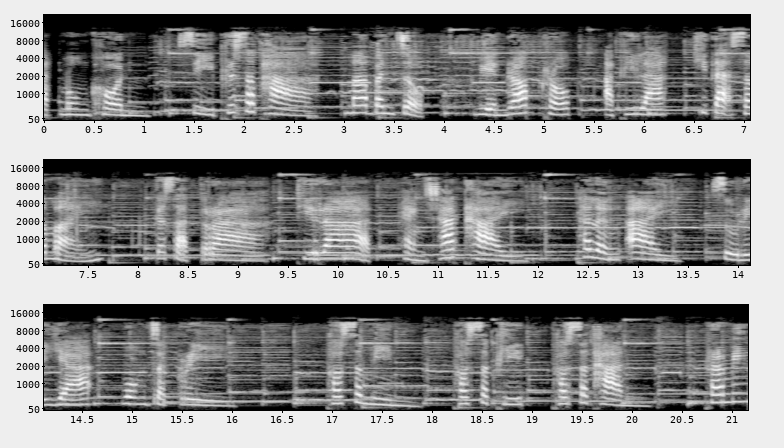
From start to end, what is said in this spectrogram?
ัดมงคลสี่พฤษภา มาบรรจบ เวียนรอบครบ อภิลักษ์คิตะสมัย กษัตราธิราช แห่งชาติไทยเถลิงไอ สุริยะ วงจักรี ทศมิน ทศพิษ ทศทัน พระมิ่ง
